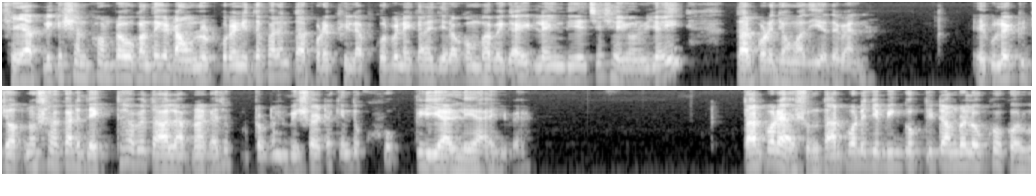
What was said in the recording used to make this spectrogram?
সেই অ্যাপ্লিকেশন ফর্মটা ওখান থেকে ডাউনলোড করে নিতে পারেন, তারপরে ফিল আপ করবেন, এখানে যেরকমভাবে গাইডলাইন দিয়েছে সেই অনুযায়ী তারপরে জমা দিয়ে দেবেন। এগুলো একটু যত্ন সহকারে দেখতে হবে, তাহলে আপনার কাছে টোটাল বিষয়টা কিন্তু খুব ক্লিয়ারলি আসবে। তারপরে আসুন, তারপরে যে বিজ্ঞপ্তিটা আমরা লক্ষ্য করব,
